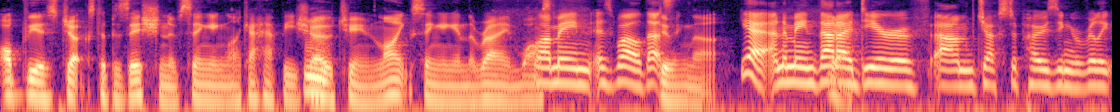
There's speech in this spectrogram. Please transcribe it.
obvious juxtaposition of singing like a happy show tune, like singing in the rain, whilst Well, I mean, as well, that's doing that. Yeah, and I mean that Yeah. idea of um, juxtaposing a really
